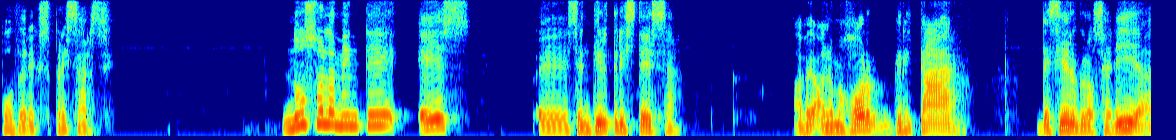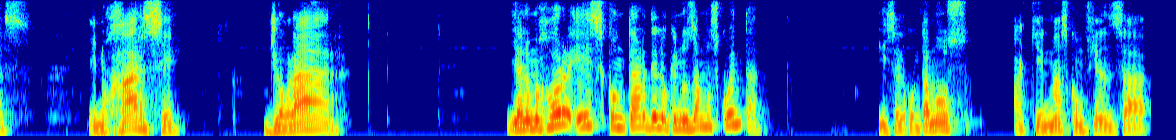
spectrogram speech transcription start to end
poder expresarse. No solamente es eh, sentir tristeza, a, lo mejor gritar, decir groserías, enojarse, llorar. Y a lo mejor es contar de lo que nos damos cuenta. Y se lo contamos a quien más confianza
